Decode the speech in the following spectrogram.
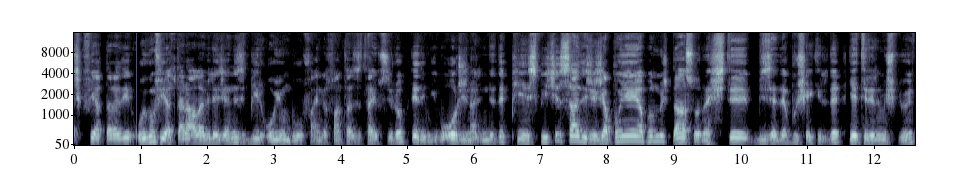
kaçık fiyatlara değil uygun fiyatlara alabileceğiniz bir oyun bu Final Fantasy Type Zero. Dediğim gibi orijinalinde de PSP için sadece Japonya'ya yapılmış. Daha sonra işte bize de bu şekilde getirilmiş bir oyun.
